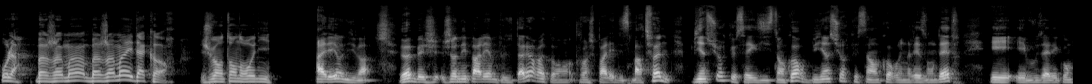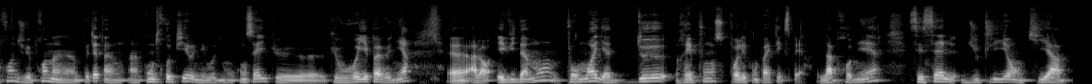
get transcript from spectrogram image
Oh là, Benjamin, Benjamin est d'accord. Je veux entendre Ronnie. Allez, on y va. Ben, j'en ai parlé un peu tout à l'heure hein, quand, je parlais des smartphones. Bien sûr que ça existe encore, bien sûr que ça a encore une raison d'être. Et, vous allez comprendre, je vais prendre peut-être un, contre-pied au niveau de mon conseil que, vous voyez pas venir. Euh, alors évidemment, pour moi, il y a deux réponses pour les compacts experts. La première, c'est celle du client qui a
